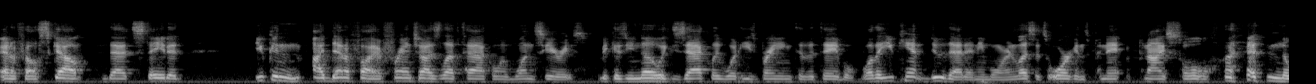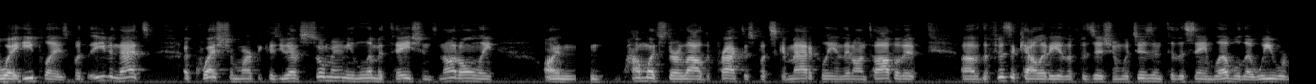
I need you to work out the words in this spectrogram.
NFL scout that stated – you can identify a franchise left tackle in one series because you know exactly what he's bringing to the table. Well, that you can't do that anymore unless it's Oregon's Penei Sewell in the way he plays. But even that's a question mark because you have so many limitations, not only on how much they're allowed to practice, but schematically, and then on top of it, uh, the physicality of the position, which isn't to the same level that we were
